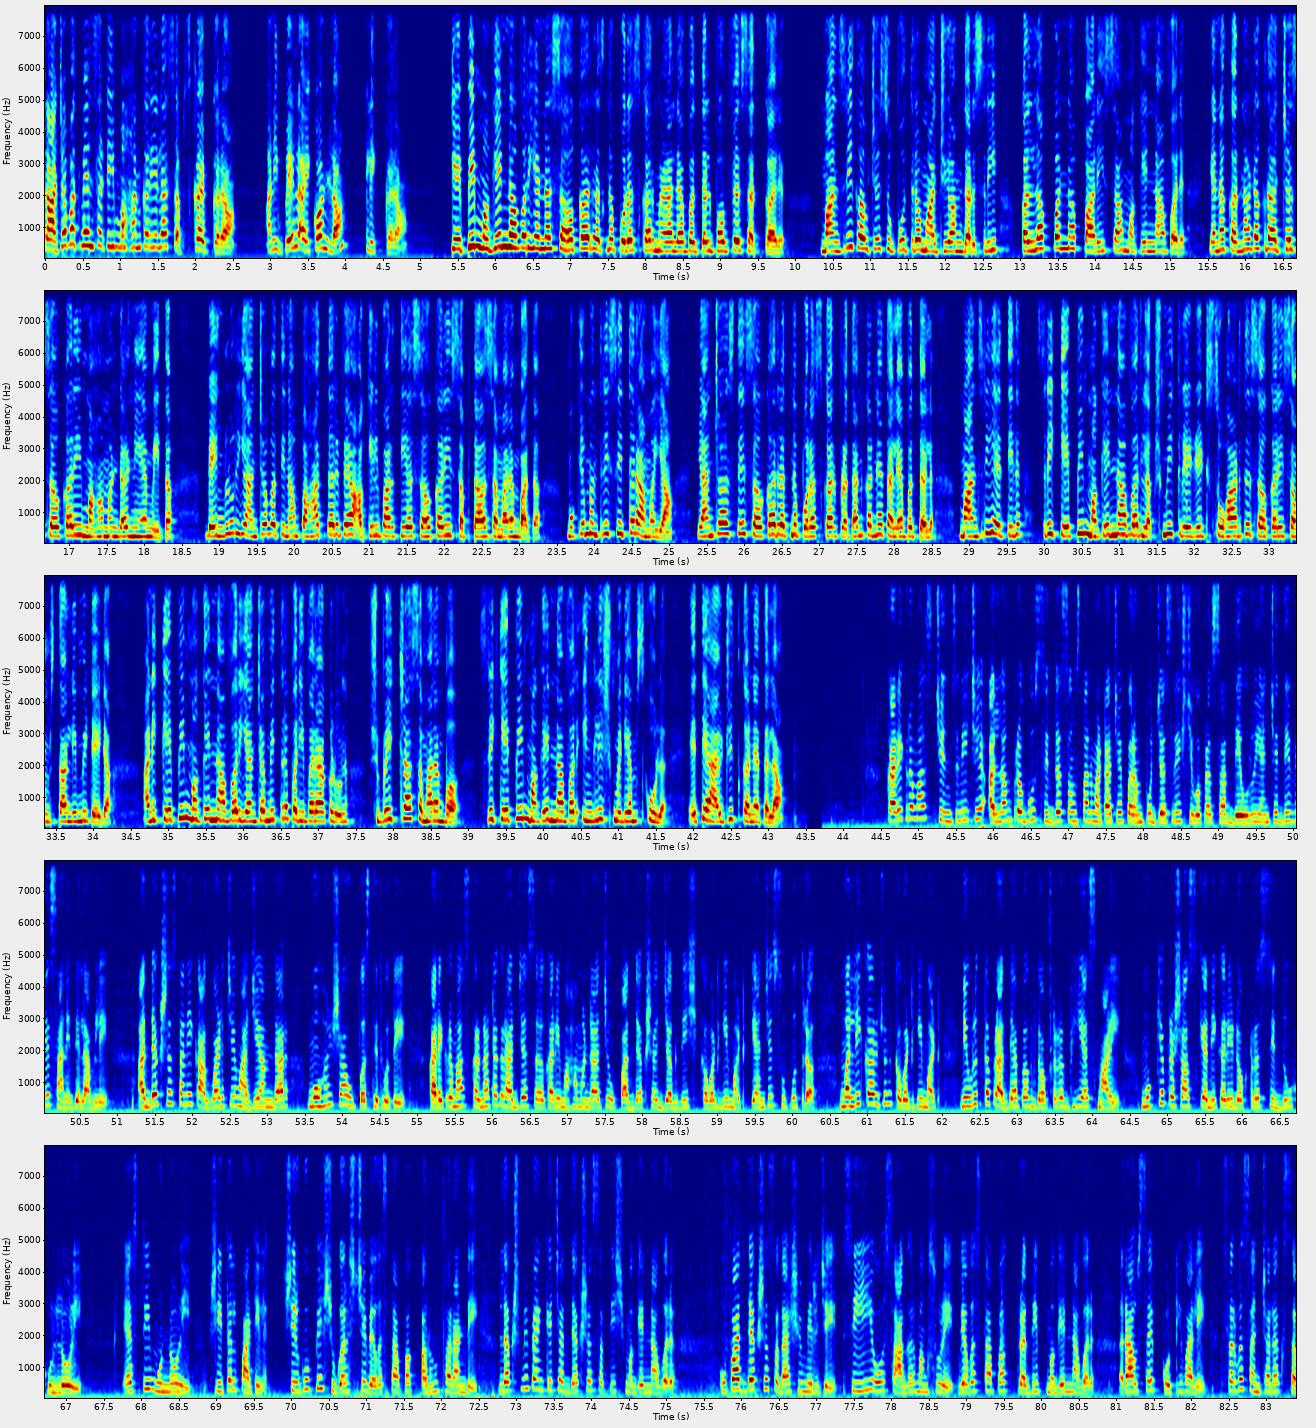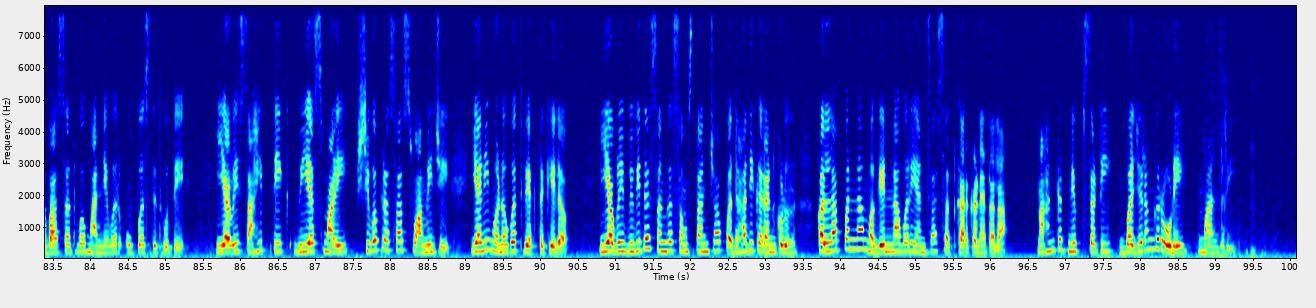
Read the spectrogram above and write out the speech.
ताज्या बातम्यांसाठी महान करेला सबस्क्राईब करा आणि बेल आयकॉनला क्लिक करा. के पी मगेन्नावर यांना सहकार रत्न पुरस्कार मिळाल्याबद्दल भव्य सत्कार. मांजरी गावचे सुपुत्र माजी आमदार श्री कल्लाप्पन्ना पारिसा मगेन्नावर यांना कर्नाटक राज्य सहकारी महामंडळ नियमित. बेंगळूर यांच्या वतीनं बहात्तरव्या अखिल भारतीय सहकारी सप्ताह समारंभात मुख्यमंत्री सिद्धरामय्या यांच्या हस्ते सहकार रत्न पुरस्कार प्रदान करण्यात आल्याबद्दल मांजरी येथील Shri K P Magennavar Lakshmi credit सौहार्द सहकारी संस्था लिमिटेड आणि के पी मगेन्नावर यांच्या मित्रपरिवाराकडून शुभेच्छा समारंभ Shri K P Magennavar English medium school येथे आयोजित करण्यात आला. कार्यक्रमास चिंचणीचे अल्लमप्रभू सिद्ध संस्थान मठाचे परमपूज्य श्री शिवप्रसाद देवरू यांचे दिव्य सानिध्य लाभले. अध्यक्षस्थानी कागवाडचे माजी आमदार मोहन शाह उपस्थित होते. कार्यक्रमास कर्नाटक राज्य सहकारी महामंडळाचे उपाध्यक्ष जगदीश कवटगीमठ यांचे सुपुत्र मल्लिकार्जुन कवटगीमठ निवृत्त प्राध्यापक डॉक्टर व्ही एस माळे मुख्य प्रशासकीय अधिकारी doctor Siddhu Hulloli S T Munnoli Sheetal Patil Shirguppi शुगर्सचे व्यवस्थापक अरुण फरांडे लक्ष्मी बँकेचे अध्यक्ष सतीश मगेन्नावर उपाध्यक्ष सदाशिव मिरजे सीईओ सागर मंगसुळे व्यवस्थापक प्रदीप मगेन्नावर रावसाहेब कोठीवाले सर्व संचालक सभासद व मान्यवर उपस्थित होते. यावेळी साहित्यिक व्ही एस माळी शिवप्रसाद स्वामीजी यांनी मनोगत व्यक्त केलं. यावेळी विविध संघ संस्थांच्या पदाधिकाऱ्यांकडून कल्लापन्ना मगेन्नावर यांचा सत्कार करण्यात आला. महानकट न्यूजसाठी बजरंग रोडे मांजरी.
